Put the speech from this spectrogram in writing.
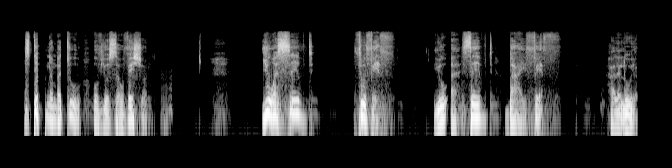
Step number two of your salvation. You are saved through faith. You are saved by faith. Hallelujah.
